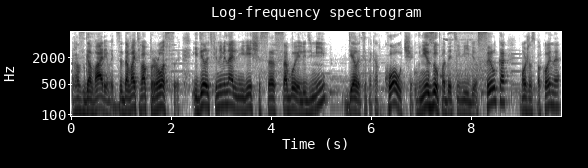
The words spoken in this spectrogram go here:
разговаривать, задавать вопросы и делать феноменальные вещи со собой и людьми, делать это как коучи. Внизу под этим видео ссылка, можно спокойно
